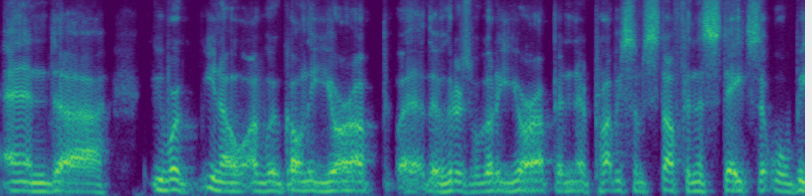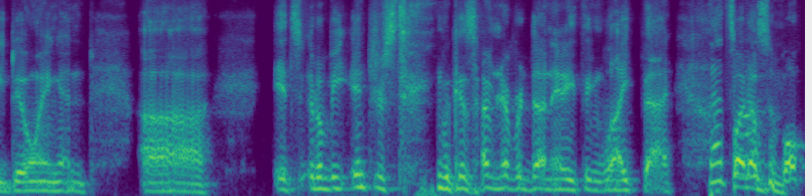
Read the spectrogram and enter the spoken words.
and uh, we're you know we're going to Europe. Uh, the Hooters will go to Europe, and there's probably some stuff in the states that we'll be doing, and uh, it's it'll be interesting because I've never done anything like that. That's but awesome. a book,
